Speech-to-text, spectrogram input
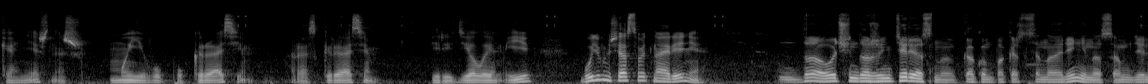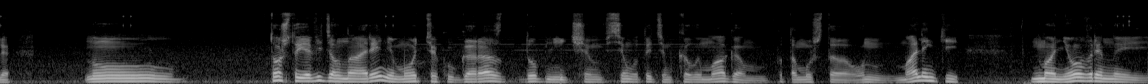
Конечно ж, мы его покрасим, раскрасим, переделаем и будем участвовать на арене. Да, очень даже интересно, как он покажется на арене, на самом деле. Ну, то, что я видел на арене, Моттику гораздо удобнее, чем всем вот этим колымагам, потому что он маленький, маневренный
